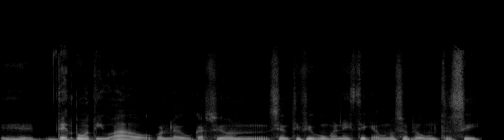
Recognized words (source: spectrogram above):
eh, desmotivados con la educación científico-humanística, uno se pregunta si,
